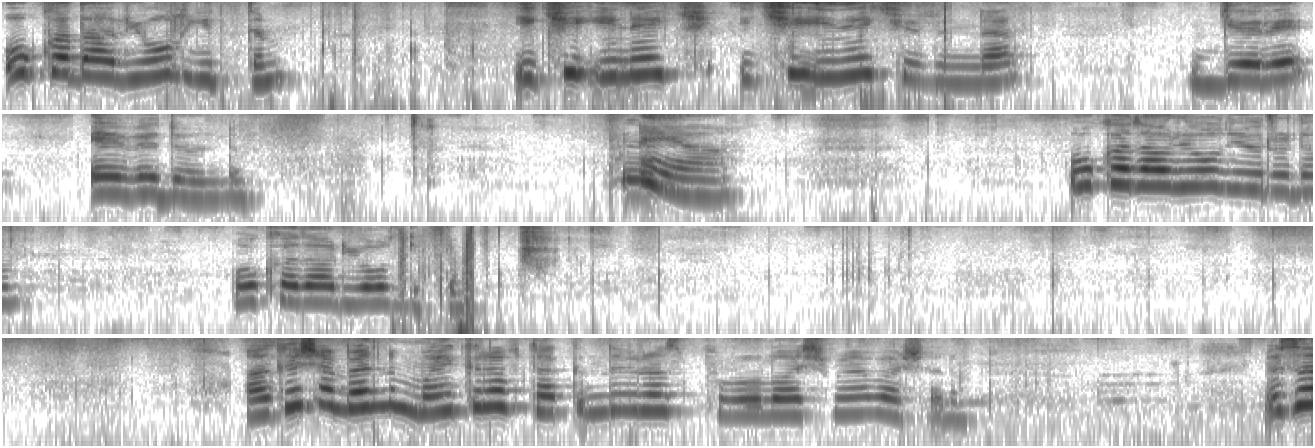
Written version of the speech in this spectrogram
O kadar yol gittim. İki inek, iki inek yüzünden geri eve döndüm. Bu ne ya? O kadar yol yürüdüm. O kadar yol gittim. Arkadaşlar ben de Minecraft hakkında biraz prolaşmaya başladım. Mesela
